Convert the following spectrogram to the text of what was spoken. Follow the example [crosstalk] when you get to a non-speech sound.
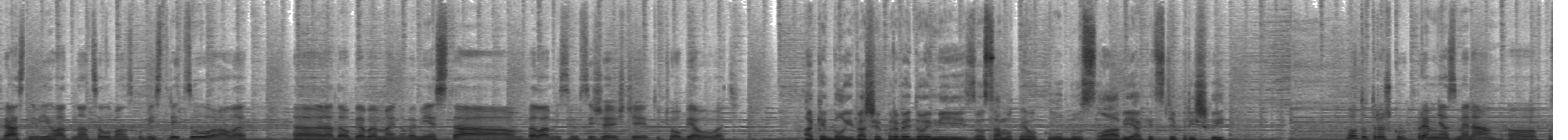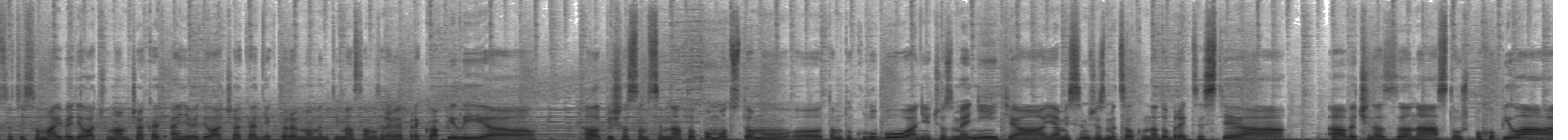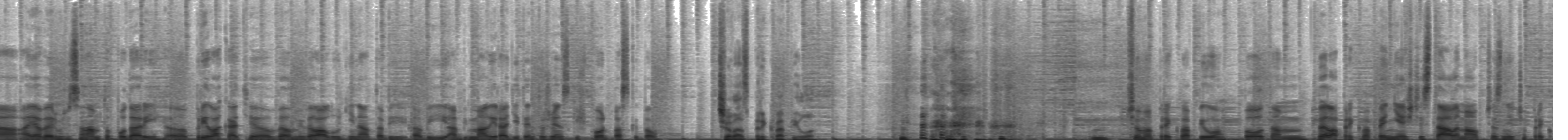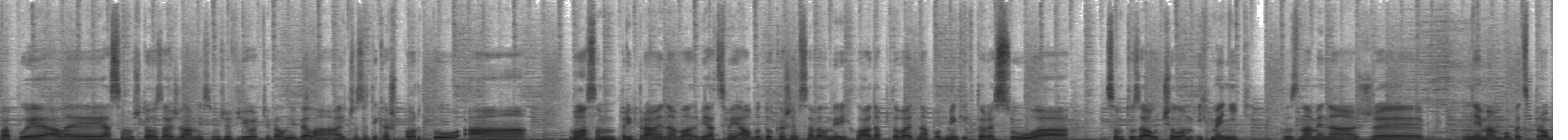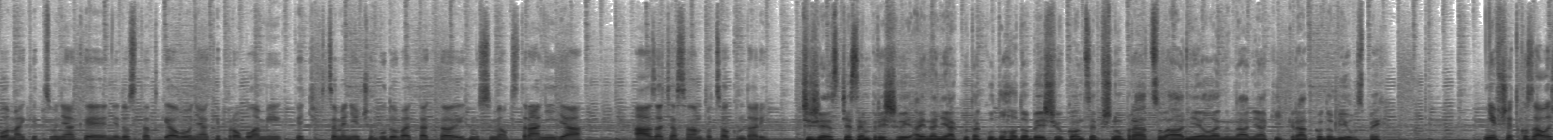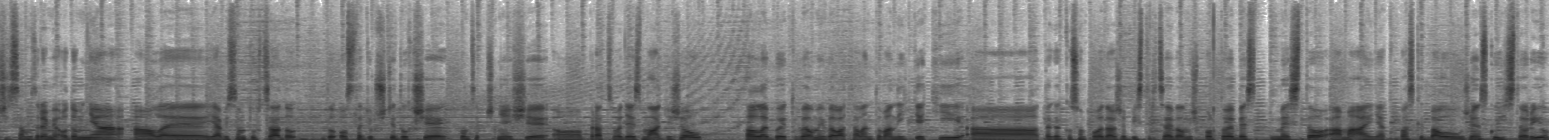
krásny výhľad na celú Banskú Bystricu, ale eh, rada objavujem aj nové miesta a veľa myslím si, že ešte je tu čo objavovať. Aké boli vaše prvé dojmy zo samotného klubu Slávia, keď ste prišli? Bolo to trošku pre mňa zmena. V podstate som aj vedela, čo mám čakať, aj nevedela čakať. Niektoré momenty ma samozrejme prekvapili, ale prišla som sem na to pomôcť tomu, tomuto klubu a niečo zmeniť. A ja myslím, že sme celkom na dobrej ceste a a väčšina z nás to už pochopila a, a ja verím, že sa nám to podarí prilákať veľmi veľa ľudí na to, aby, aby, aby mali radi tento ženský šport, basketbal. Čo vás prekvapilo? [laughs] čo ma prekvapilo. Bolo tam veľa prekvapení, ešte stále ma občas niečo prekvapuje, ale ja som už toho zažila, myslím, že v živote veľmi veľa, aj čo sa týka športu a bola som pripravená viac menej, alebo dokážem sa veľmi rýchlo adaptovať na podmienky, ktoré sú a som tu za účelom ich meniť. To znamená, že nemám vôbec problém, aj keď sú nejaké nedostatky alebo nejaké problémy, keď chceme niečo budovať, tak ich musíme odstrániť a, a zatiaľ sa nám to celkom darí. Čiže ste sem prišli aj na nejakú takú dlhodobejšiu koncepčnú prácu a nie len na nejaký krátkodobý úspech? Nie všetko záleží samozrejme odo mňa, ale ja by som tu chcela do, do, ostať určite dlhšie, koncepčnejšie o, pracovať aj s mládežou, lebo je tu veľmi veľa talentovaných detí a tak ako som povedal, že Bystrica je veľmi športové mesto a má aj nejakú basketbalovú ženskú históriu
